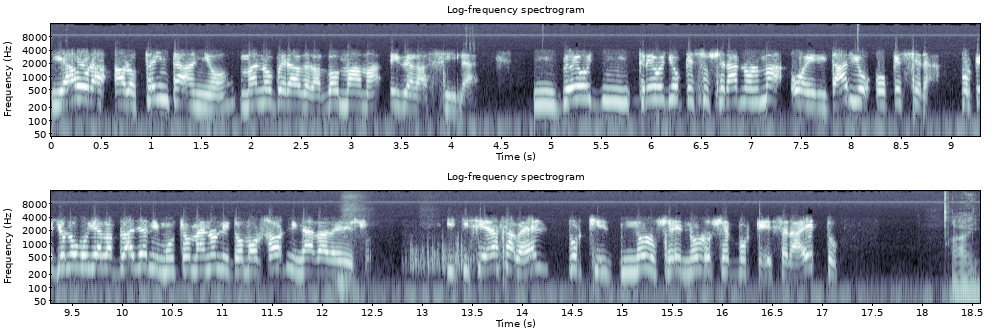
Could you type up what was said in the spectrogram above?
Y ahora, a los 30 años, me han operado de las dos mamas y de las filas. Veo, creo yo que eso será normal o hereditario o qué será, porque yo no voy a la playa ni mucho menos, ni tomo sol, ni nada de eso. Y quisiera saber porque no lo sé, no lo sé por qué será esto. Ay.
